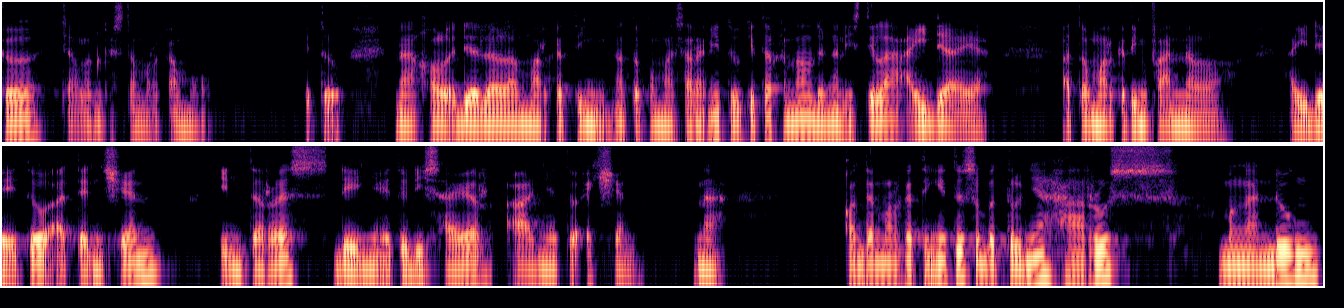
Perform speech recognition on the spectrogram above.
ke calon customer kamu gitu. Nah, kalau di dalam marketing atau pemasaran itu kita kenal dengan istilah AIDA ya atau marketing funnel. AIDA itu attention, interest, D-nya itu desire, A-nya itu action. Nah, konten marketing itu sebetulnya harus mengandung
